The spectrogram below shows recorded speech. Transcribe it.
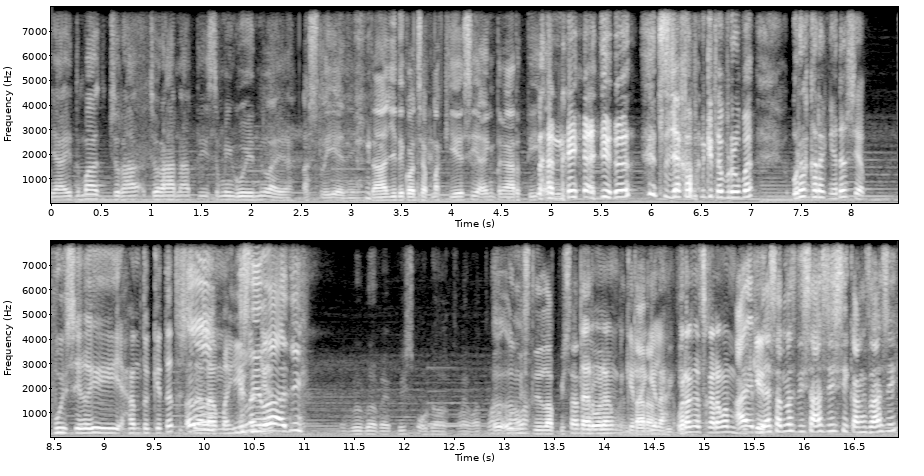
ya itu mah curah, curahan hati seminggu inilah ya. Asli anjing. Nah jadi konsepnya kieu sih aing teu ngarti aneh aja. Sejak kapan kita berubah? Orang karek nyadar siap puisi hantu kita tuh sudah lama hilang geus ya? anjing beberapa episode udah kelewat heeh lama geus lila pisan ntar orang bikin lagi lah. orang sekarang mah Ay, bikin. biasanya di sasi si Kang Sasi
